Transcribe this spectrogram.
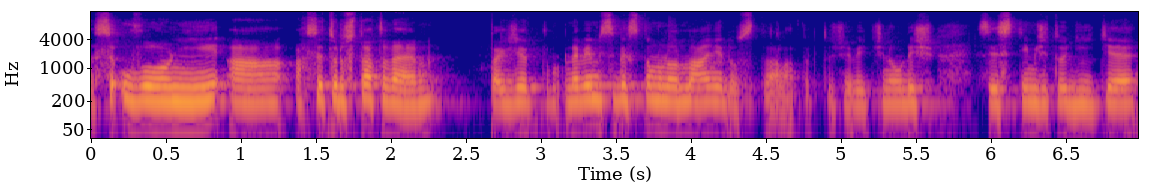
se uvolní a, a chce to dostat ven. Takže to, nevím, jestli bych se tomu normálně dostala, protože většinou, když zjistím, že to dítě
